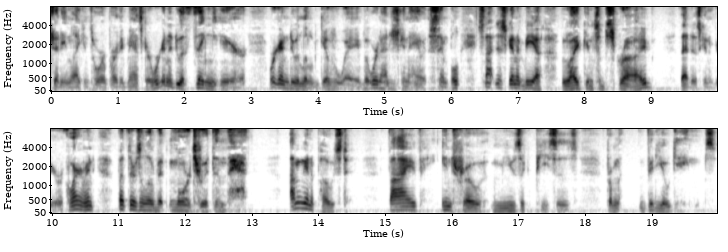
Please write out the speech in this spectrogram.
Chety and Lycan's Horror Party Massacre, we're going to do a thing here. We're going to do a little giveaway, but we're not just going to have it simple. It's not just going to be a like and subscribe. That is going to be a requirement, but there's a little bit more to it than that. I'm going to post five intro music pieces from video games,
